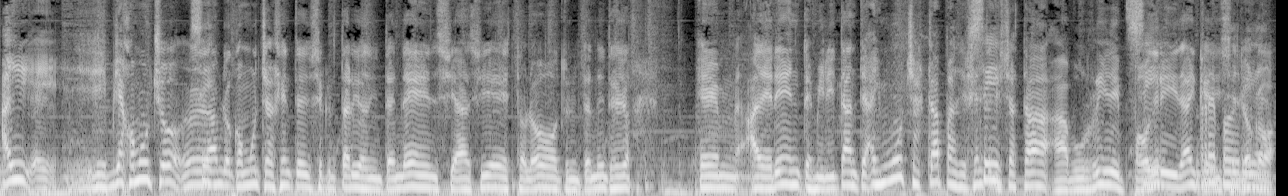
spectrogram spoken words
hay, eh, viajo mucho, eh, Sí. hablo con mucha gente, secretarios de intendencias y esto, lo otro, intendentes, yo, em, adherentes, militantes. Hay muchas capas de gente Sí. que ya está aburrida y Sí, podrida y que dice, loco.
